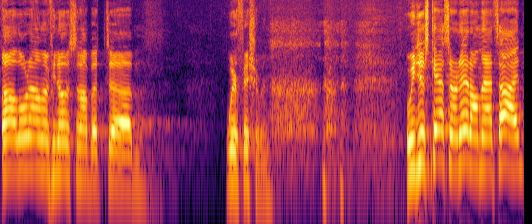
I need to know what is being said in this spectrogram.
uh, Lord, I don't know if you know this or not, but um, we're fishermen. we just cast our net on that side.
